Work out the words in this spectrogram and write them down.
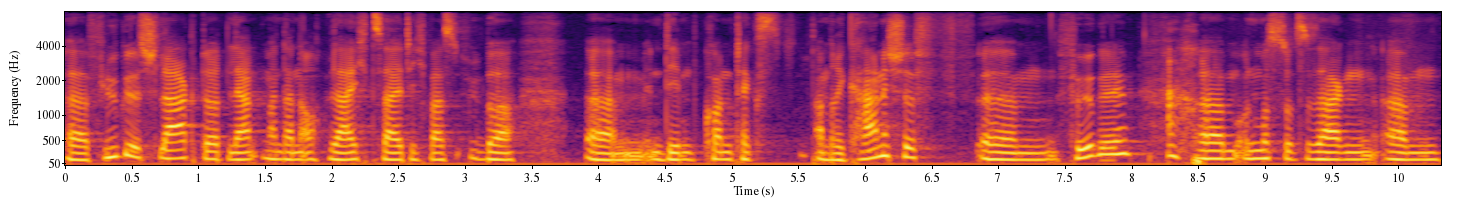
äh, Flügelschlag. Dort lernt man dann auch gleichzeitig was über ähm, in dem Kontext amerikanische ähm, Vögel ähm, und muss sozusagen ähm,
